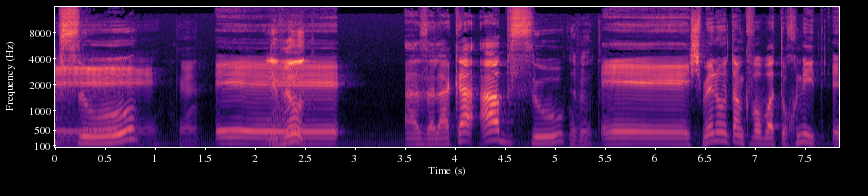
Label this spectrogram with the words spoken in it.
אבסו... אה, כן. אה, לבריאות. אז הלהקה אבסו, לבריאות. אה, השמענו אותם כבר בתוכנית אה,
